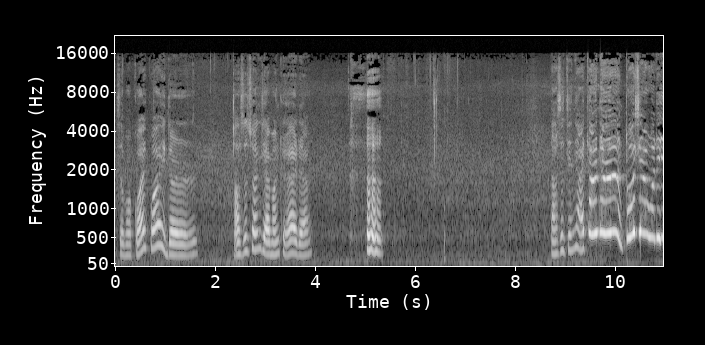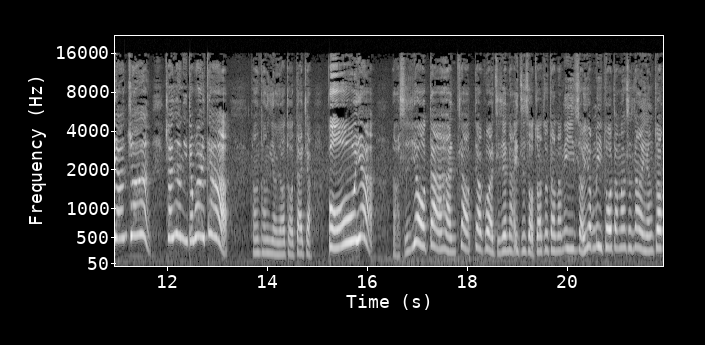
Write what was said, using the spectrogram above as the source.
怎么怪怪的？老师穿起来蛮可爱的啊！老师尖叫：“汤汤，脱下我的洋装，穿上你的外套！”汤汤摇摇头，大叫：“不要！”老师又大喊叫，跳过来，直接拿一只手抓住汤汤，另一手用力脱汤汤身上的洋装。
